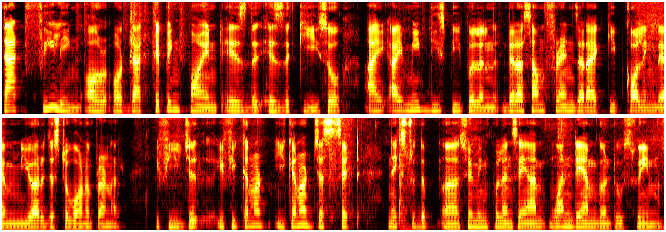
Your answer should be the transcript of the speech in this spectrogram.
that feeling or, or that tipping point is the is the key. So I, I meet these people and there are some friends that I keep calling them you are just a wanapreneur. If you just if you cannot you cannot just sit next to the uh, swimming pool and say I'm one day I'm going to swim.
